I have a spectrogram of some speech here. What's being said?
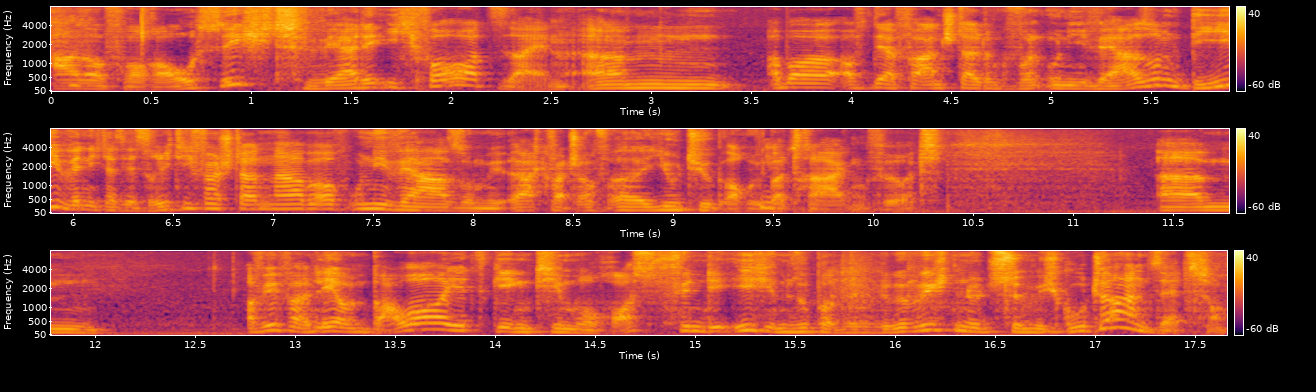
aller Voraussicht werde ich vor Ort sein. Ähm, aber auf der Veranstaltung von Universum, die, wenn ich das jetzt richtig verstanden habe, auf Universum, ach Quatsch, auf äh, YouTube auch übertragen wird. Ähm, auf jeden Fall Leon Bauer jetzt gegen Timo Ross finde ich im Supermittelgewicht eine ziemlich gute Ansetzung.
